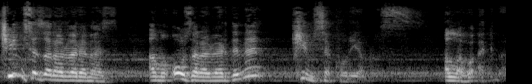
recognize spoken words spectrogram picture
kimse zarar veremez. Ama o zarar verdi mi kimse koruyamaz. Allahu Ekber.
